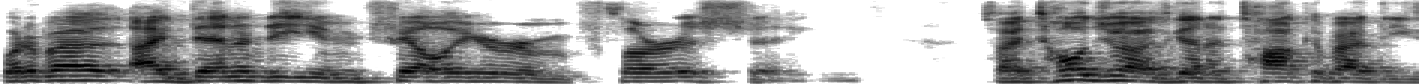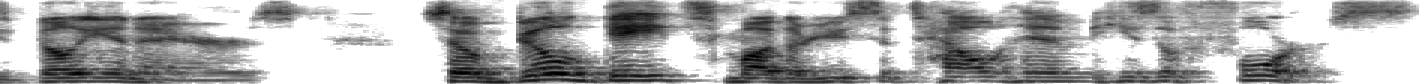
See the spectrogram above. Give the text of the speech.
What about identity and failure and flourishing? So I told you I was going to talk about these billionaires. So Bill Gates' mother used to tell him he's a force.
